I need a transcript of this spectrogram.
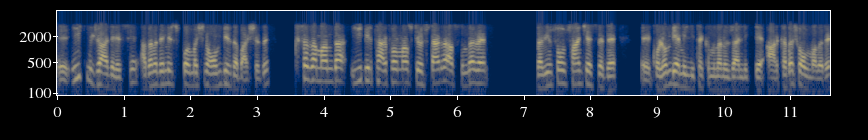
e, ilk mücadelesi Adana Demirspor maçına 11'de başladı. Kısa zamanda iyi bir performans gösterdi aslında ve Davinson Sanchez'le de e, Kolombiya milli takımından özellikle arkadaş olmaları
